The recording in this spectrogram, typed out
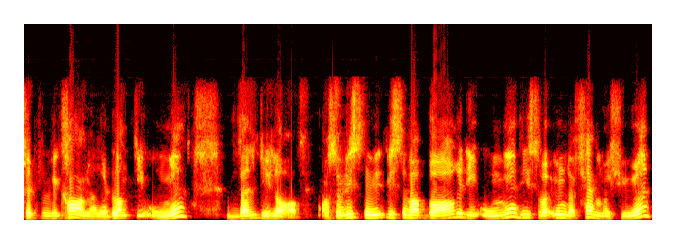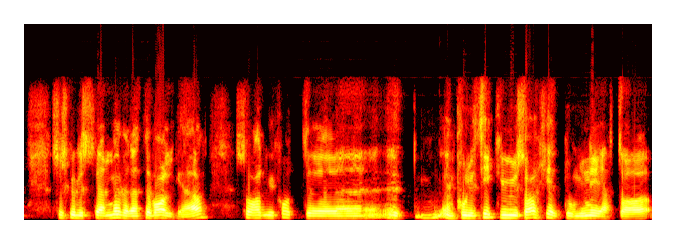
republikanerne blant de unge, veldig lav. Altså hvis det, hvis det, var bare de unge, de som var under 25, som skulle stemme ved dette valget, her, så hadde vi fått eh, en politikk i USA helt dominert av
